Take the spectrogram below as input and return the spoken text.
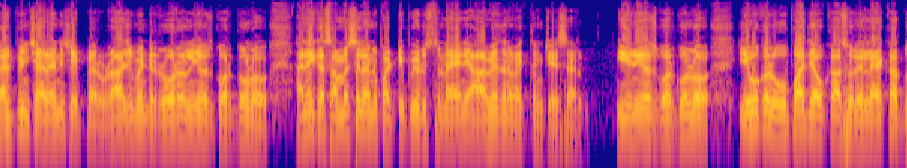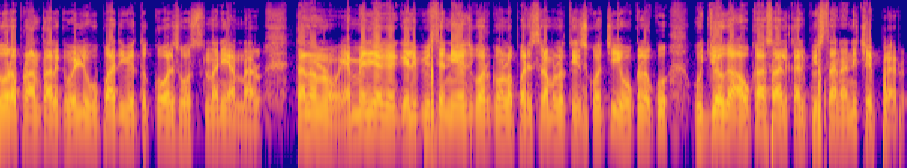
కల్పించారని చెప్పారు. రాజమండ్రి రూరల్ నియోజకవర్గంలో అనేక సమస్యలను పట్టి పీడుస్తున్నాయని ఆవేదన వ్యక్తం చేశారు. ఈ నియోజకవర్గంలో యువకులు ఉపాధి అవకాశాలు లేక దూర ప్రాంతాలకు వెళ్ళి ఉపాధి వెతుక్కోవాల్సి వస్తుందని అన్నారు. తనను ఎమ్మెల్యేగా గెలిపిస్తే నియోజకవర్గంలో పరిశ్రమలు తీసుకొచ్చి యువకులకు ఉద్యోగ అవకాశాలు కల్పిస్తానని చెప్పారు.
